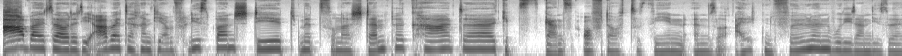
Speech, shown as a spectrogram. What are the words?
Arbeiter oder die Arbeiterin, die am Fließband steht mit so einer Stempelkarte. Gibt es ganz oft auch zu sehen in so alten Filmen, wo die dann diese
